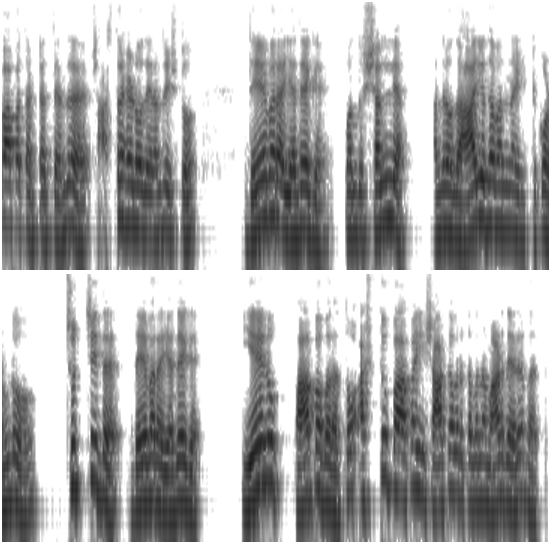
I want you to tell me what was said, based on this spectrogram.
ಪಾಪ ತಟ್ಟತ್ತೆ ಅಂದ್ರೆ ಶಾಸ್ತ್ರ ಹೇಳೋದೇನಂದ್ರೆ ಇಷ್ಟು, ದೇವರ ಎದೆಗೆ ಒಂದು ಶಲ್ಯ ಅಂದ್ರೆ ಒಂದು ಆಯುಧವನ್ನ ಇಟ್ಕೊಂಡು ಚುಚ್ಚಿದ್ರೆ ದೇವರ ಎದೆಗೆ ಏನು ಪಾಪ ಬರುತ್ತೋ ಅಷ್ಟು ಪಾಪ ಈ ಶಾಖವ್ರತವನ್ನ ಮಾಡದೇ ಇದ್ರೆ ಬರುತ್ತೆ.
